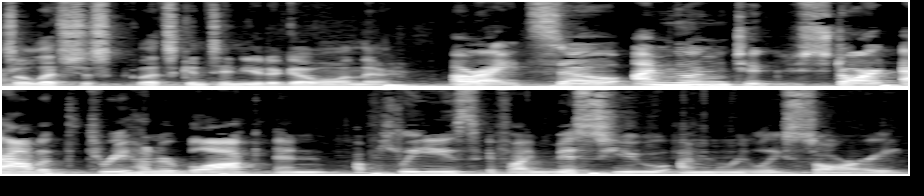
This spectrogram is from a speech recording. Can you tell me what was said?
so let's just let's continue to go on there. All right, so I'm going to start out at the 300 block, and uh, please, if I miss you, I'm really sorry.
